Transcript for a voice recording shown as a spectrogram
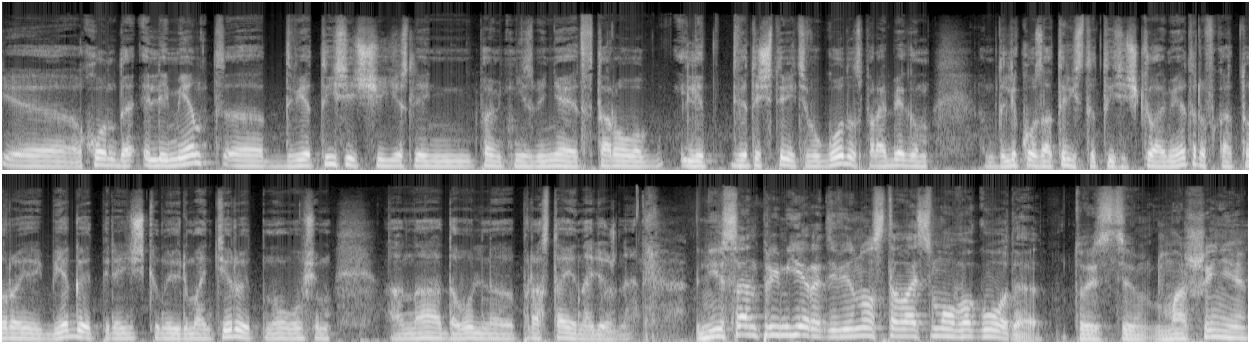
Honda Element 2000, если память не изменяет, второго или 2003 года с пробегом далеко за 300 тысяч километров, которая бегает, периодически он ее ремонтирует. Ну, в общем, она довольно простая и надежная. Nissan Премьера 98 -го года. То есть э, машине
